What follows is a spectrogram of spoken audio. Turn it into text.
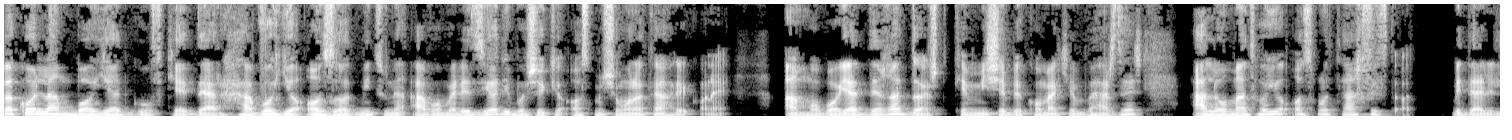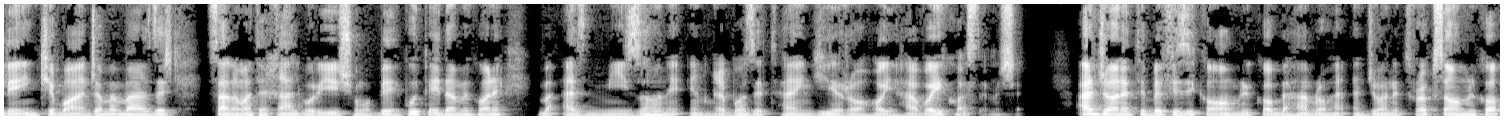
و کلا باید گفت که در هوای آزاد می‌تونه عوامل زیادی باشه که آسم شما را تحریک کنه. اما باید دقت داشت که میشه به کمک ورزش علامت های آسم رو تخفیف داد. به دلیل اینکه با انجام ورزش سلامت قلب شما بهبود پیدا می‌کنه و از میزان انقباز تنگی راه های هوایی کاسته میشه. انجان به فیزیک آمریکا به همراه انجان ترکس آمریکا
